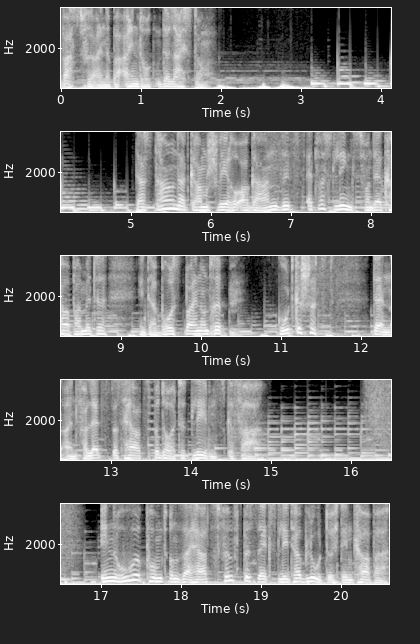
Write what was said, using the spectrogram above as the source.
Was für eine beeindruckende Leistung. Das 300 Gramm schwere Organ sitzt etwas links von der Körpermitte hinter Brustbein und Rippen. Gut geschützt, denn ein verletztes Herz bedeutet Lebensgefahr. In Ruhe pumpt unser Herz 5 bis 6 Liter Blut durch den Körper.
